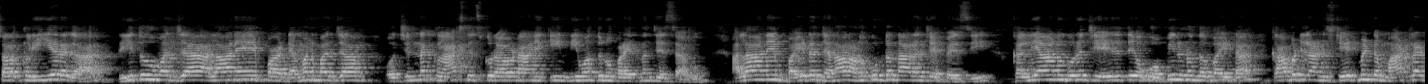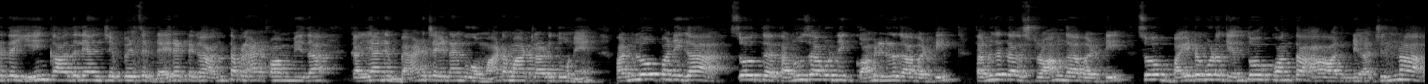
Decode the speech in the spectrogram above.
చాలా క్లియర్గా రీతు మధ్య అలానే ప- డెమన్ మధ్య ఓ చిన్న క్లాష్ తీసుకురావడానికి నీ వంతు నువ్వు ప్రయత్నం చేశావు. అలానే బయట జనాలు అనుకుంటున్నారని చెప్పేసి కళ్యాణ్ గురించి ఏదైతే ఒక ఒపీనియన్ ఉందో బయట కాబట్టి ఇలాంటి స్టేట్మెంట్ మాట్లాడితే ఏం కాదులే అని చెప్పేసి డైరెక్ట్గా అంత ప్లాట్ఫామ్ మీద కళ్యాణ్ని బ్యాడ్ చేయడానికి ఒక మాట మాట్లాడుతూనే పనిలో పనిగా సో త- కూడా నీకు కాంపిటేటర్ కాబట్టి తనుజ చాలా స్ట్రాంగ్ కాబట్టి సో బయట కూడా ఎంతో కొంత చిన్న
